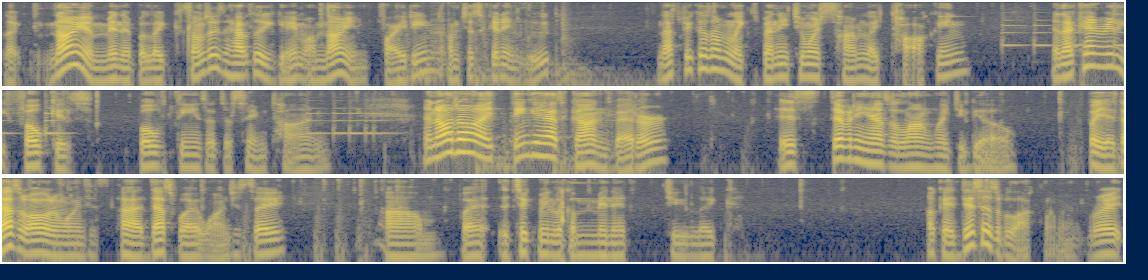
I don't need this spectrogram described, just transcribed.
like not even a minute, but like sometimes I have the game, I'm not even fighting, I'm just getting loot. And that's because I'm like spending too much time like talking. And I can't really focus both things at the same time. And although I think it has gotten better, it definitely has a long way to go. But yeah, that's all I wanted to, uh, that's what I wanted to say. Um, but it took me like a minute to like, okay, this is a block limit right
